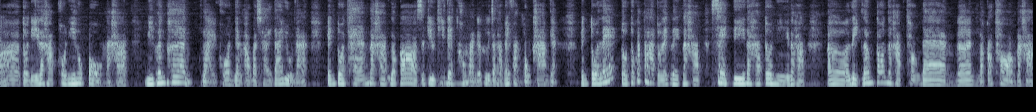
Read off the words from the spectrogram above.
อ่าตัวนี้นะครับโคนี่ลูกโป่งนะครับมีเพื่อนๆหลายคนยังเอามาใช้ได้อยู่นะ เป็นตัวแท้งนะครับ แล้วก็สกิลที่เด็ดของมันก็คือจะทำให้ฝั่งตรงข้ามเนี่ยเป็นตัวเล็กตัวตุ๊กตาตัวเล็กๆนะครับเศษดีนะครับตัวนี้นะครับเอ่อหลีกเริ่มต้นนะครับ ทองแดงเงินแล้วก็ทองนะครับ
